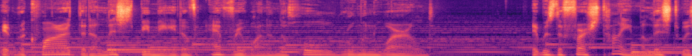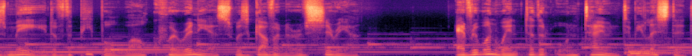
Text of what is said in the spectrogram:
It required that a list be made of everyone in the whole Roman world. It was the first time a list was made of the people while Quirinius was governor of Syria. Everyone went to their own town to be listed.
